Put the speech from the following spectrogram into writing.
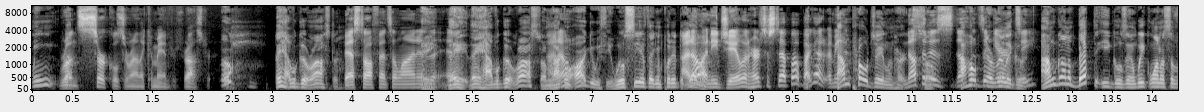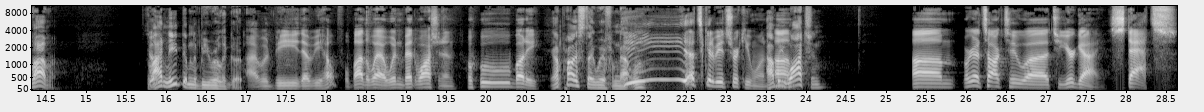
runs circles around the Commanders roster. Oh. They have a good roster. Best offensive line in They, the. they they have a good roster. I'm I not going to argue with you. We'll see if they can put it I know. I need Jalen Hurts to step up. I got. I mean, I'm pro Jalen Hurts. Nothing so is- I hope they're really good. I'm going to bet the Eagles in Week One of Survivor. So I need them to be really good. I would be that would be helpful. By the way, I wouldn't bet Washington. Ooh, buddy, I'll probably stay away from that one. that's going to be a tricky one. I'll be Um, watching. Um, we're going to talk to uh, to your guy, Stats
